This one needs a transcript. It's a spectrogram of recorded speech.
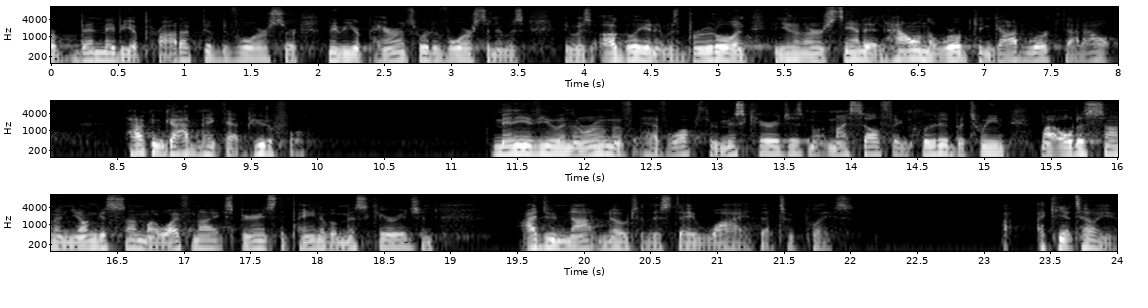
or, been maybe a product of divorce, or maybe your parents were divorced and it was, it was ugly and it was brutal and, and you don't understand it. And how in the world can God work that out? How can God make that beautiful? Many of you in the room have, have walked through miscarriages, myself included. Between my oldest son and youngest son, my wife and I experienced the pain of a miscarriage, and I do not know to this day why that took place. I, I can't tell you.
